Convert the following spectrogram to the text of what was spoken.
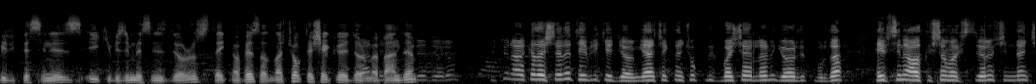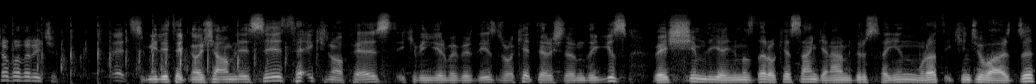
birliktesiniz. İyi ki bizimlesiniz diyoruz. Teknofest adına çok teşekkür ediyorum Ben efendim. teşekkür ediyorum. Bütün arkadaşları da tebrik ediyorum. Gerçekten çok büyük başarılarını gördük burada. Hepsini alkışlamak istiyorum şimdiden çabaları için. Evet, Milli Teknoloji Hamlesi Teknofest 2021'deyiz. Roket yarışlarındayız ve şimdi yayınımızda Roketsan Genel Müdürü Sayın Murat İkinci vardı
